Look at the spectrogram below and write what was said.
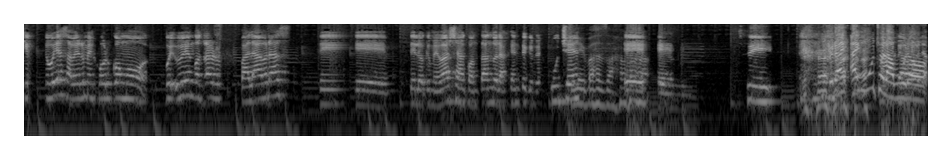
que voy a saber mejor cómo. Voy, voy a encontrar palabras de, de, de lo que me vaya contando la gente que lo ¿Qué escuche. le pasa? Eh, eh, sí. Pero hay, hay mucho laburo,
